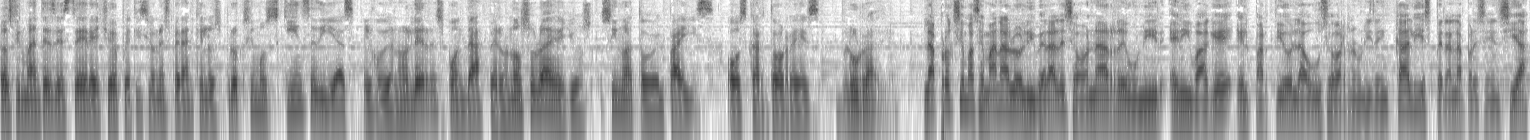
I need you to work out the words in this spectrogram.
Los firmantes de este derecho de petición esperan que en los próximos 15 días el gobierno le responda, pero no solo a ellos, sino a todo el país. Oscar Torres, Blue Radio. La próxima semana los liberales se van a reunir en Ibagué, el partido de la U se va a reunir en Cali, esperan la presencia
